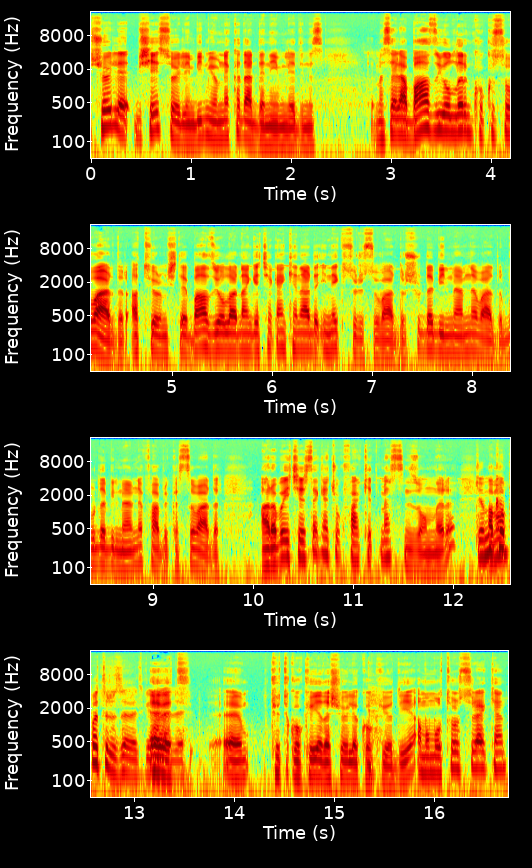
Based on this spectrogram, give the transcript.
Şöyle bir şey söyleyeyim. Bilmiyorum ne kadar deneyimlediniz. Mesela bazı yolların kokusu vardır. Atıyorum işte bazı yollardan geçerken kenarda inek sürüsü vardır. Şurada bilmem ne vardır. Burada bilmem ne fabrikası vardır. Araba içerisindeyken çok fark etmezsiniz onları. Camı Ama- kapatırız evet genelde. Evet. e, kötü kokuyor ya da şöyle kokuyor diye. Ama motor sürerken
